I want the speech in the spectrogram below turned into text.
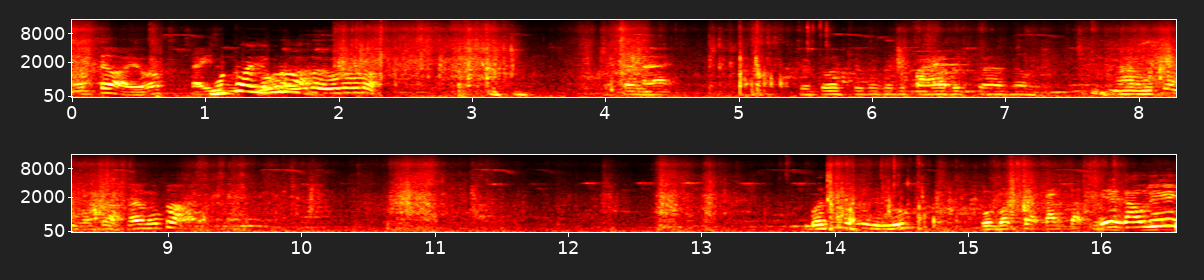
मोठं आहे हो साईज. मोठं आहे, एवढं. एवढं एवढं मोठं छोटं असतं तर कधी असं होतं. हा, बघता काढता. गावली.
